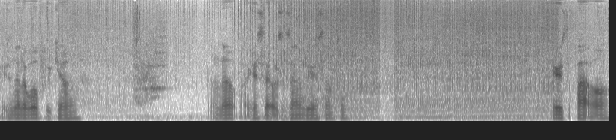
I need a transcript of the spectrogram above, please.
Here's another wolf we killed. Oh no, I guess that was a zombie or something. Here's the pothole.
